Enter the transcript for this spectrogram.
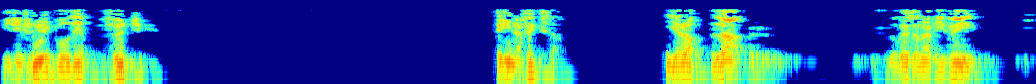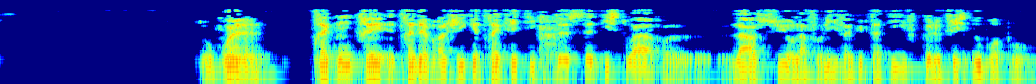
Il est venu pour dire veux-tu? Et il n'a fait que ça. Et alors, là, euh, je voudrais en arriver au point très concret et très névralgique et très critique de cette histoire-là euh, sur la folie facultative que le Christ nous propose.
